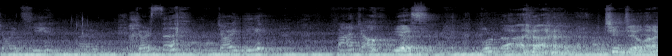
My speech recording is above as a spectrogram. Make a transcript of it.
九十七、九十四、九十一、八九。 Yes. Burada Çince olarak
